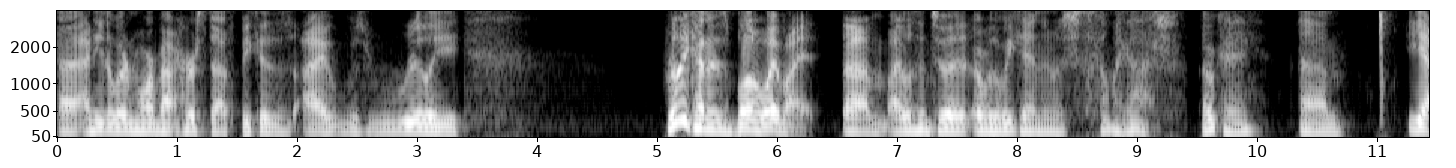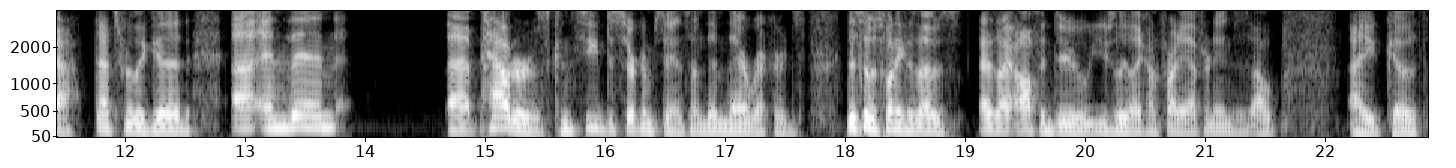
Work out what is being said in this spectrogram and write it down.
uh, I need to learn more about her stuff because I was really, really kind of just blown away by it um, I listened to it over the weekend and was just like, oh my gosh, okay. Um, yeah, that's really good. Uh, and then uh, Powders concede to circumstance on them their records. This one was funny because I was, as I often do, usually like on Friday afternoons, is I'll I go, th-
